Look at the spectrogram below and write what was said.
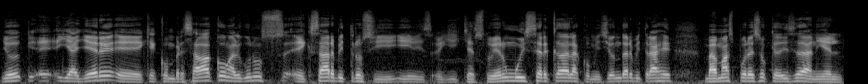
Yo, eh, y ayer eh, que conversaba con algunos exárbitros y, y, y que estuvieron muy cerca de la comisión de arbitraje, va más por eso que dice Daniel.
